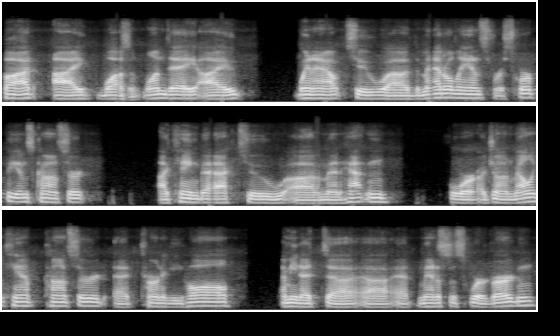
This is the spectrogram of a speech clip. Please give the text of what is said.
But I wasn't. One day I went out to uh, the Meadowlands for a Scorpions concert. I came back to uh, Manhattan for a John Mellencamp concert at Carnegie Hall. I mean, at, uh, uh at Madison Square Garden.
